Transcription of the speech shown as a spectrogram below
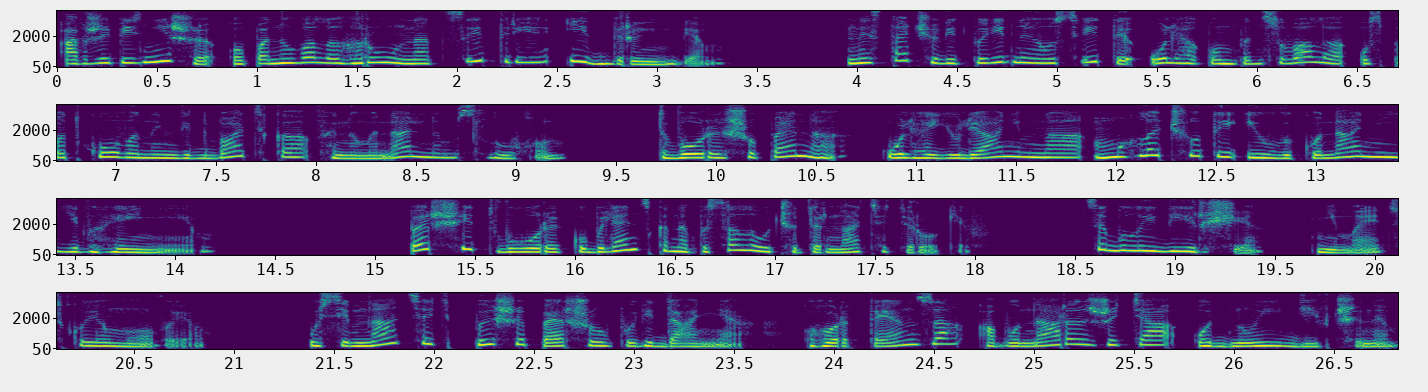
а вже пізніше опанувала гру на цитрі і дримбі. Нестачу відповідної освіти Ольга компенсувала успадкованим від батька феноменальним слухом. Твори Шопена Ольга Юліанівна могла чути і у виконанні Євгенії. Перші твори Кобилянська написала у 14 років. Це були вірші німецькою мовою. У 17 пише перше оповідання Гортенза або нараз життя одної дівчини,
